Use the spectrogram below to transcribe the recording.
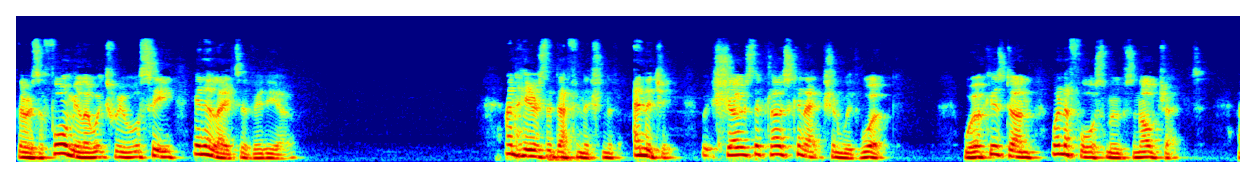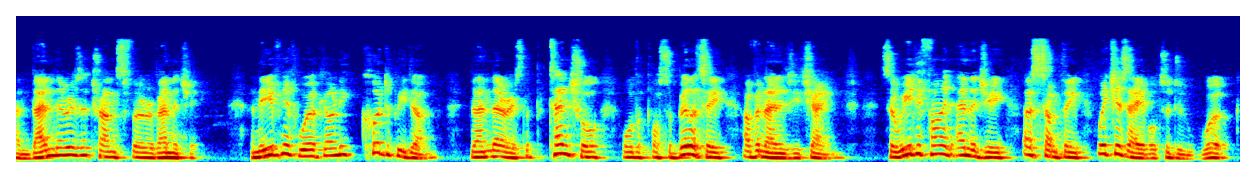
There is a formula which we will see in a later video. And here's the definition of energy which shows the close connection with work. Work is done when a force moves an object, and then there is a transfer of energy. And even if work only could be done, then there is the potential or the possibility of an energy change. So we define energy as something which is able to do work.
